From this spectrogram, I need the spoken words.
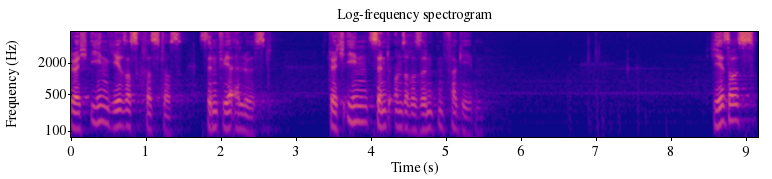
Durch ihn, Jesus Christus, sind wir erlöst. Durch ihn sind unsere Sünden vergeben. Jesus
